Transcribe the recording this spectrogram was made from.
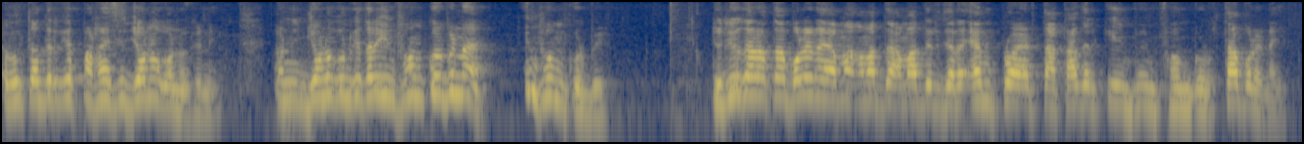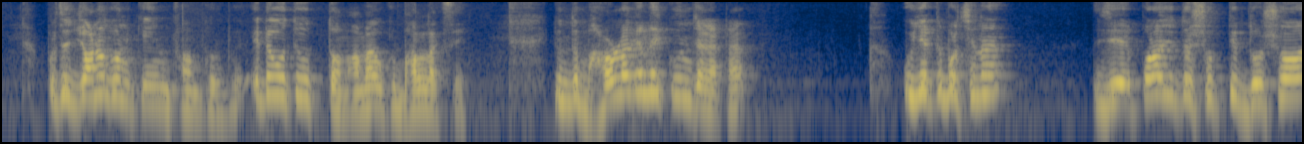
এবং তাদেরকে পাঠাইছে জনগণ ওখানে। কারণ জনগণকে তারা ইনফর্ম করবে না ইনফর্ম করবে। যদিও তারা তা বলে নাই আমাদের আমাদের যারা এমপ্লয়ার তা তাদেরকে ইনফর্ম করবে, তা বলে নাই। বলছে জনগণকে ইনফর্ম করবে। এটা অতি উত্তম আমার খুব ভালো লাগছে। কিন্তু ভালো লাগে না কোন জায়গাটা? ওই যে একটা বলছে না, যে পরাজিত শক্তির দোসর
